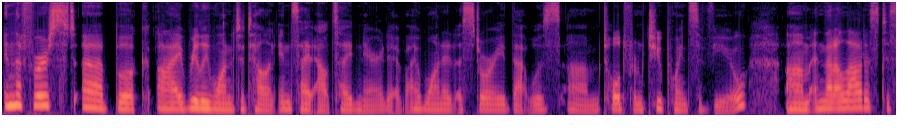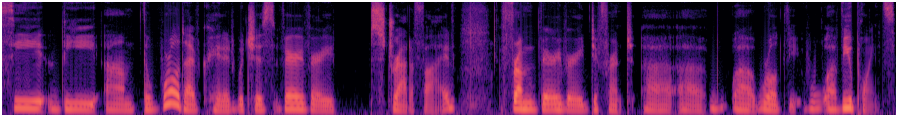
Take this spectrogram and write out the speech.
In the first uh, book, I really wanted to tell an inside outside narrative. I wanted a story that was um, told from two points of view um, and that allowed us to see the, um, the world I've created, which is very, very stratified from very, very different uh, uh, uh world view, uh, viewpoints.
